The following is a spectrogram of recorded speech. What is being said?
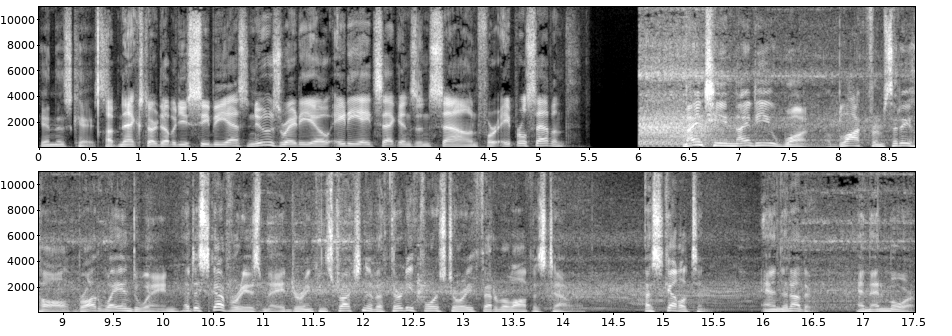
in this case. Up next, our WCBS News Radio 88 Seconds in Sound for April 7th. 1991, a block from City Hall, Broadway, and Duane, a discovery is made during construction of a 34 story federal office tower a skeleton, and another, and then more.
